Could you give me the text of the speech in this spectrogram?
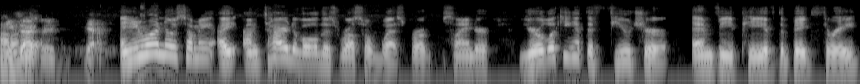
Exactly. Know. Yeah. And you want to know something? I I'm tired of all this Russell Westbrook slander. You're looking at the future MVP of the big three.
